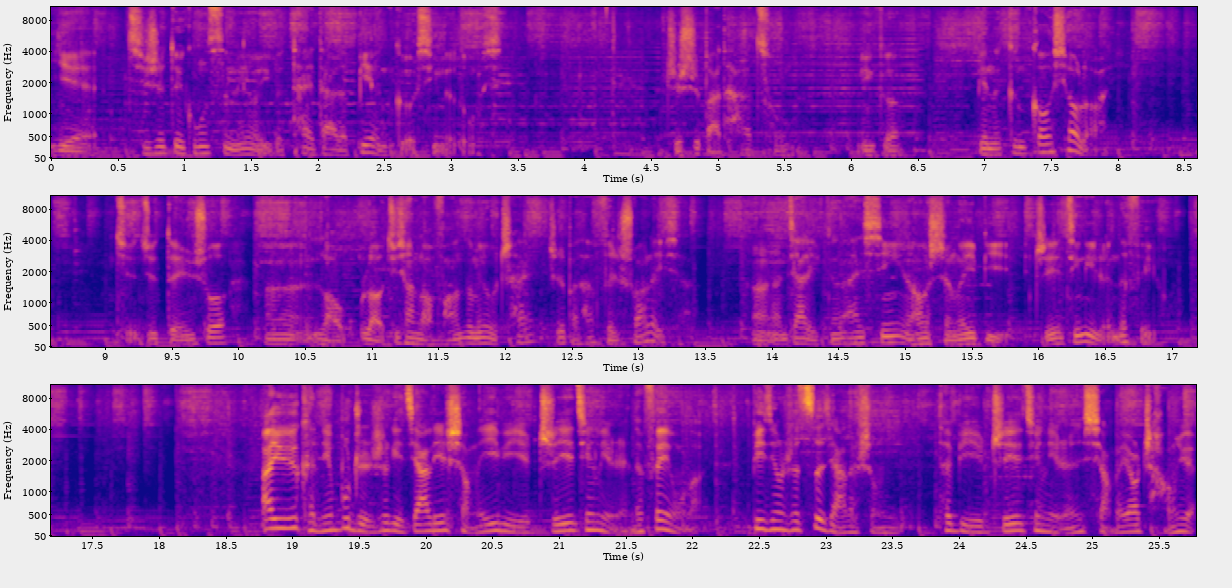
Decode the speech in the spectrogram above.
也其实对公司没有一个太大的变革性的东西。只是把它从一个变得更高效了而已，就就等于说，嗯，老老就像老房子没有拆，只是把它粉刷了一下，嗯，让家里更安心，然后省了一笔职业经理人的费用。阿宇肯定不只是给家里省了一笔职业经理人的费用了，毕竟是自家的生意，他比职业经理人想的要长远。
